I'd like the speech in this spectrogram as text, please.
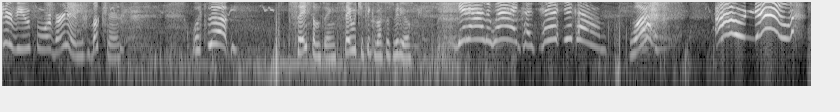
interview for Vernon Buckner. What's up? Say something. Say what you think about this video. Get out of the way, cause here she comes. What? Oh no!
